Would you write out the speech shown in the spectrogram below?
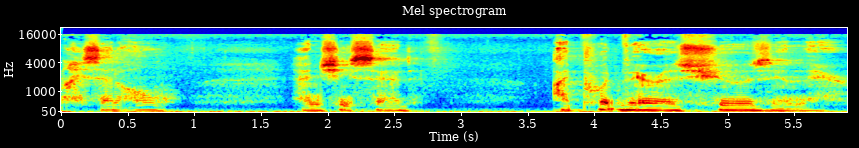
I said, Oh. And she said, I put Vera's shoes in there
